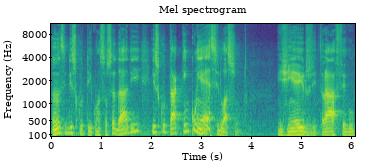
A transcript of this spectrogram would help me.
antes de discutir com a sociedade e escutar quem conhece do assunto. Engenheiros de tráfego,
